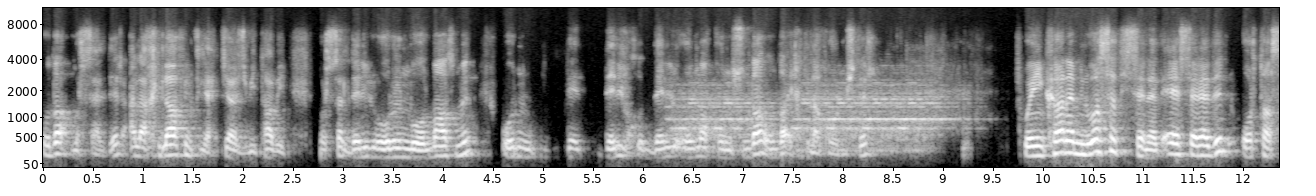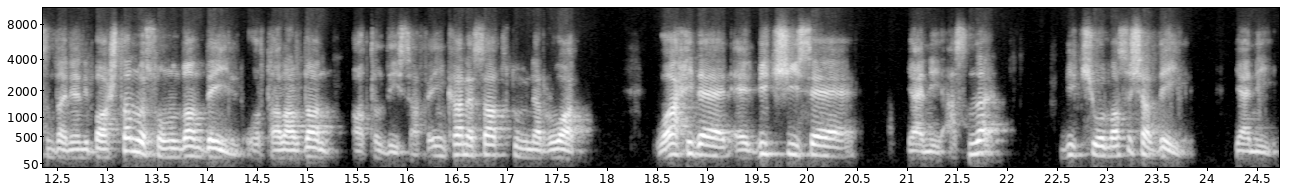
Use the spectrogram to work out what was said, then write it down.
O da murseldir. Ala hilafin fil ihtiyac bir tabi. Mursel delil olur mu olmaz mı? Onun de- delil delil olma konusunda onda ihtilaf olmuştur. Ve inkâne min vasati sened, e senedin ortasından yani baştan ve sonundan değil, ortalardan atıldıysa. Fe inkâne sâkıtu miner ruvat. Vahiden, eğer bir kişi ise yani aslında bir kişi olması şart değil. Yani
